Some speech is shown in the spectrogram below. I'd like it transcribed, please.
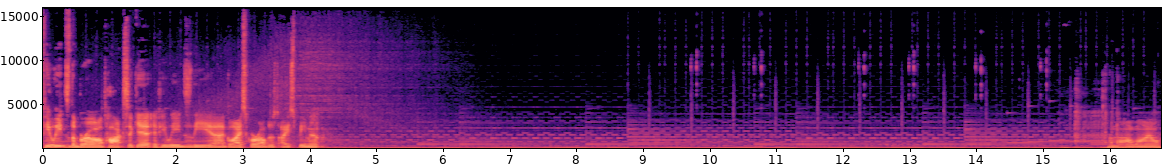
If he leads the Bro, I'll Toxic it. If he leads the uh, Gliscor, I'll just Ice Beam it. Come on, a while.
